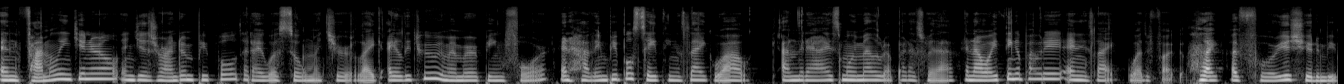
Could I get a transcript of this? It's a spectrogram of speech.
and family in general, and just random people that I was so mature. Like I literally remember being four and having people say things like, "Wow." Andrea is muy madura para su edad. And now I think about it and it's like, what the fuck? Like at four, you shouldn't be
